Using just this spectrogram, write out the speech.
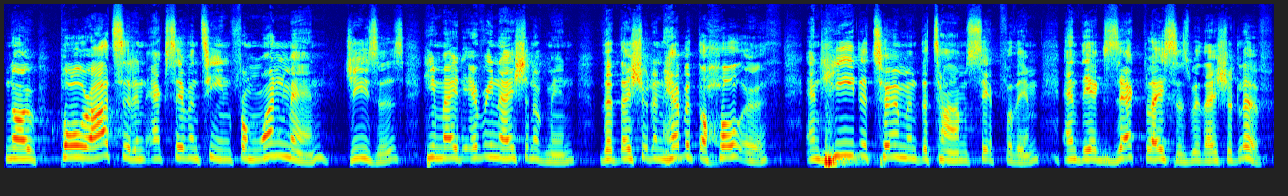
No, Paul writes it in Acts 17 from one man Jesus, he made every nation of men that they should inhabit the whole earth, and he determined the times set for them and the exact places where they should live.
